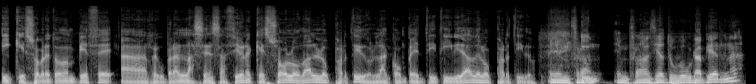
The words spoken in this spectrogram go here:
y que sobre todo empiece a recuperar las sensaciones que solo dan los partidos, la competitividad de los partidos. En, Fran- en Francia tuvo una pierna,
